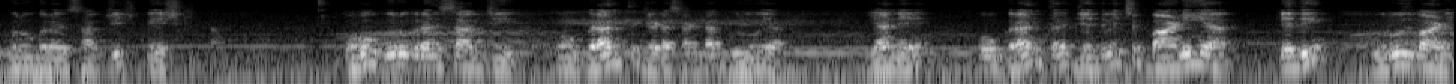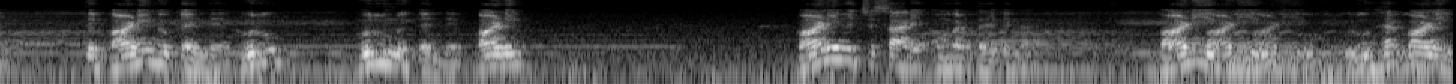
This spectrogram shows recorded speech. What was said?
ਗੁਰੂ ਗ੍ਰੰਥ ਸਾਹਿਬ ਜੀ 'ਚ ਪੇਸ਼ ਕੀਤਾ। ਉਹ ਗੁਰੂ ਗ੍ਰੰਥ ਸਾਹਿਬ ਜੀ, ਉਹ ਗ੍ਰੰਥ ਜਿਹੜਾ ਸਾਡਾ ਗੁਰੂ ਆ। ਯਾਨੀ ਉਹ ਗ੍ਰੰਥ ਜਿਹਦੇ ਵਿੱਚ ਬਾਣੀ ਆ। ਕਿਹਦੀ? ਗੁਰੂ ਦੀ ਬਾਣੀ। ਤੇ ਬਾਣੀ ਨੂੰ ਕਹਿੰਦੇ ਗੁਰੂ ਗੁਰੂ ਨੂੰ ਕਹਿੰਦੇ ਬਾਣੀ। ਬਾਣੀ ਵਿੱਚ ਸਾਰੇ ਅੰਮ੍ਰਿਤ ਹੈਗੇ ਨਾ। ਬਾਣੀ ਗੁਰੂ ਹੈ ਬਾਣੀ।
